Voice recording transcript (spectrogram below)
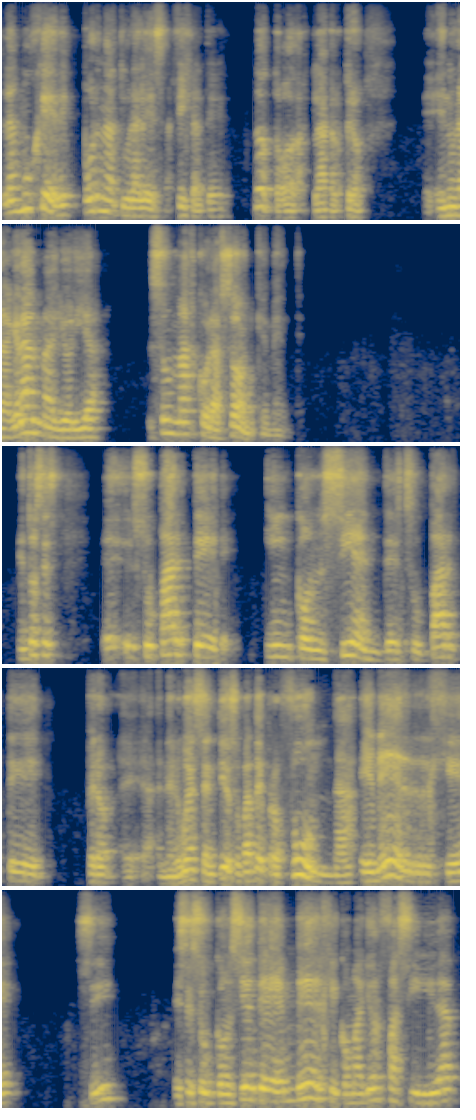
Las mujeres, por naturaleza, fíjate, no todas, claro, pero en una gran mayoría, son más corazón que mente. Entonces, eh, su parte inconsciente, su parte, pero eh, en el buen sentido, su parte profunda, emerge, ¿sí? Ese subconsciente emerge con mayor facilidad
